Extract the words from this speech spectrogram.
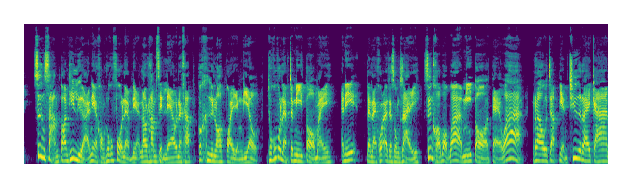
10 ซึ่ง 3 ตอนที่เหลือเนี่ยของ t o k u f o Lab เนี่ยเราทำเสร็จแล้วนะครับก็คือรอปล่อยอย่างเดียว t o k u f o Lab จะมีต่อไหม อันนี้หลายๆคนอาจจะสงสัย ซึ่งขอบอกว่ามีต่อแต่ว่าเราจะเปลี่ยนชื่อรายการ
